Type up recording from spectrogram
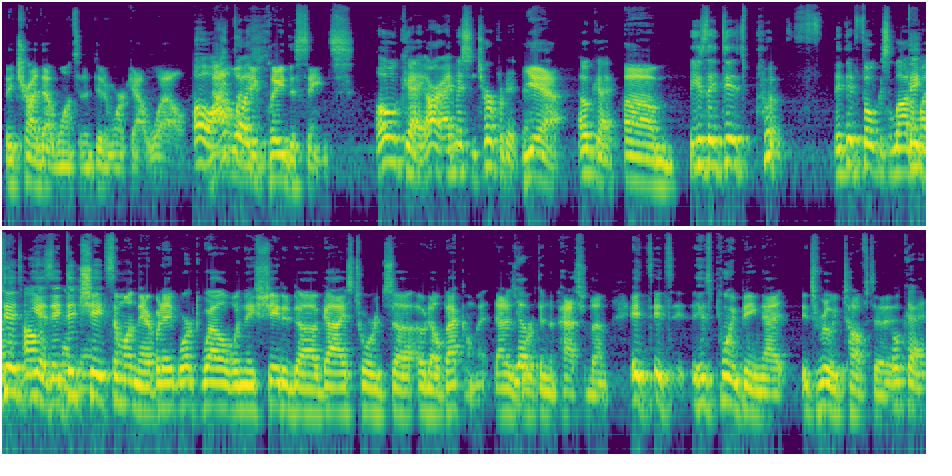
They tried that once and it didn't work out well. Oh, I Not when thought they he- played the Saints. okay, all right, I misinterpreted that. Yeah, Okay, um, because they did put they did focus a lot they on Michael did. Thomas Yeah, they did game. shade someone there, but it worked well when they shaded uh, guys towards uh, Odell Beckham. It, that has Yep. worked in the past for them. It, it's his point being that it's really tough to Okay.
